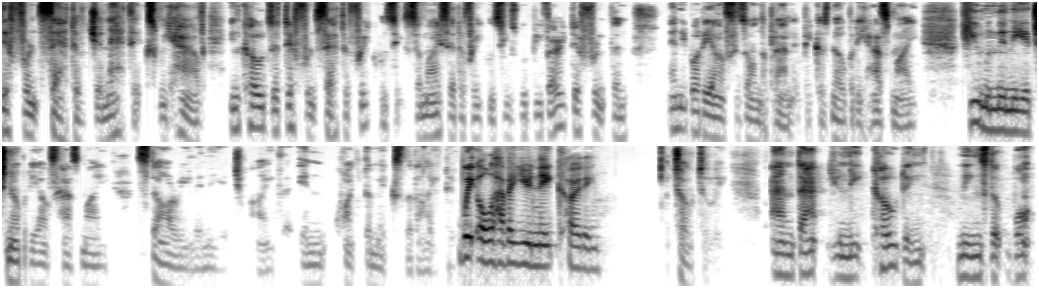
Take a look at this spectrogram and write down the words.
different set of genetics we have encodes a different set of frequencies. So my set of frequencies would be very different than anybody else's on the planet because nobody has my human lineage, nobody else has my starry lineage either in quite the mix that I do. We all have a unique coding. Totally. And that unique coding means that what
